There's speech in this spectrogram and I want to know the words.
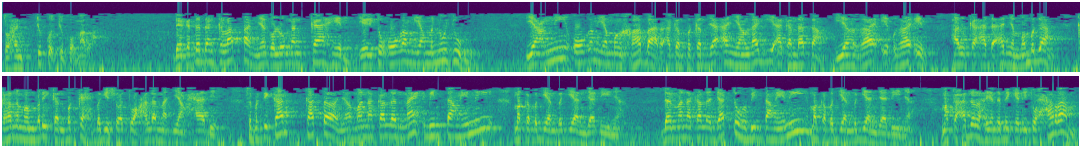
Tuhan cukup-cukup marah. Dia kata dan kelapannya golongan kahin iaitu orang yang menuju yang ni orang yang mengkhabar akan pekerjaan yang lagi akan datang. Yang raib-raib hal keadaannya memegang. Kerana memberikan bekah bagi suatu alamat yang hadis. Seperti kan katanya manakala naik bintang ini maka bagian-bagian jadinya dan manakala jatuh bintang ini maka bagian-bagian jadinya. Maka adalah yang demikian itu haram.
